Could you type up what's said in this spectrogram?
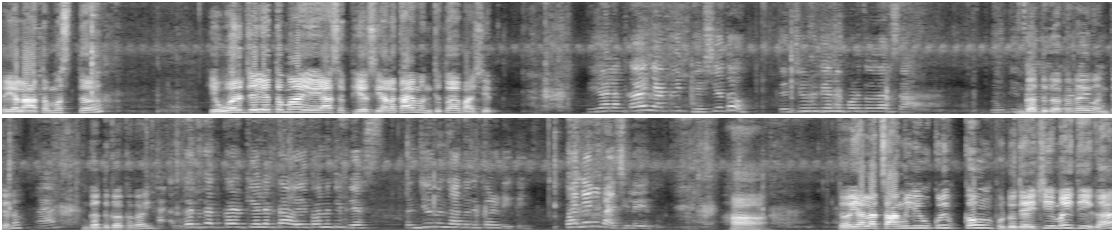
तर याला आता मस्त हे वर जे येतं मा हे असं फेस याला काय म्हणते तो या भाषेत? याला काय नाही आपली फेस येतो. ते जिरू देणं पडतो जरसा. मग ती गदग का काही म्हणते ना? हा? गदग का काही? हा, गदगद क- केलं तर येतो ना ती फेस. पण जिरून जातो ती करडी ती. कोण्याही भाजीला येतो. हा. तर याला चांगली उकळी काऊन फुटू द्यायची माहिती आहे का?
